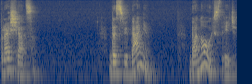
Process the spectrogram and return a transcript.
прощаться. До свидания, до новых встреч!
